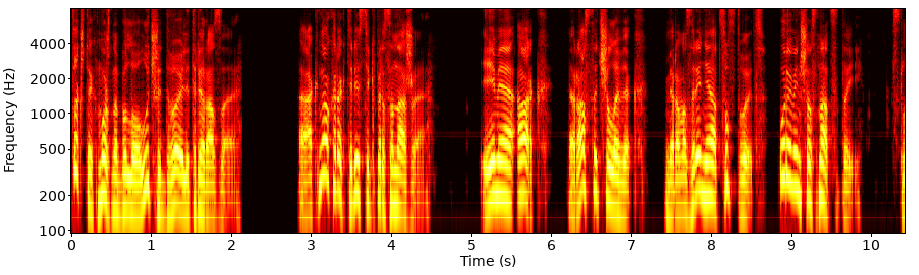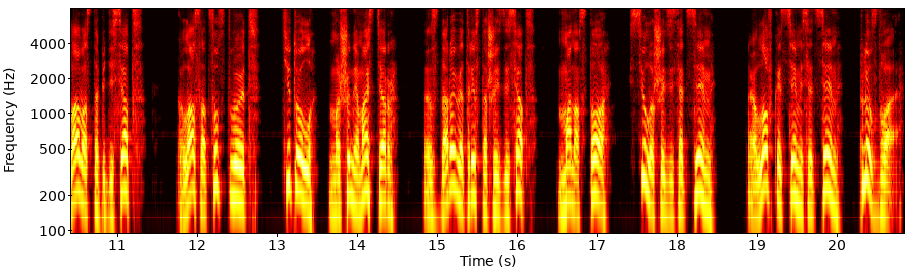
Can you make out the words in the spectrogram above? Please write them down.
так что их можно было улучшить два или три раза. Окно характеристик персонажа. Имя Арк. Раса Человек. Мировоззрение отсутствует. Уровень 16. Слава 150. Класс отсутствует. Титул Машины Мастер. Здоровье 360. Мана 100. Сила 67. Ловкость 77. Плюс 2.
